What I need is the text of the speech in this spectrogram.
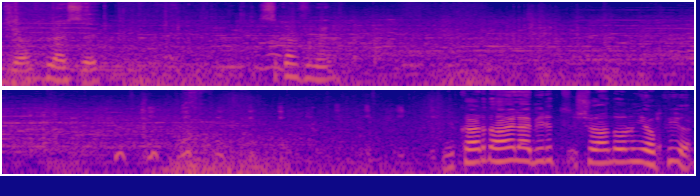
güzel. Flash save. Sıkıntı değil. Yukarıda hala biri şu anda onu yapıyor.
